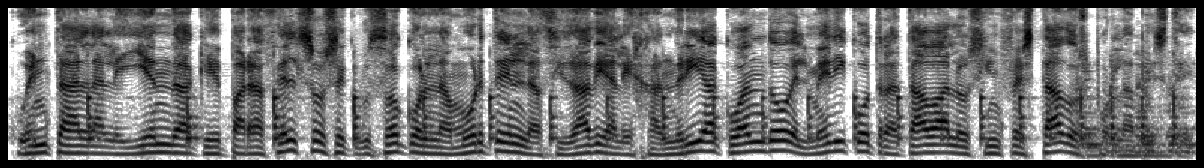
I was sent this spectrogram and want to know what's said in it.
Cuenta la leyenda que Paracelso se cruzó con la muerte en la ciudad de Alejandría cuando el médico trataba a los infestados por la peste.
